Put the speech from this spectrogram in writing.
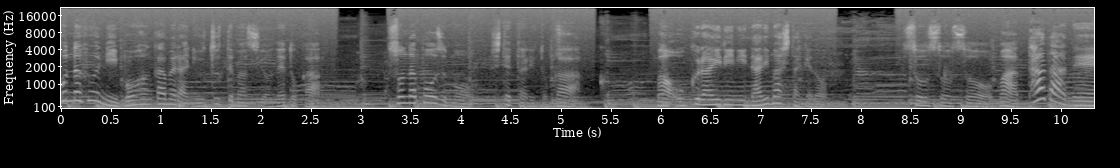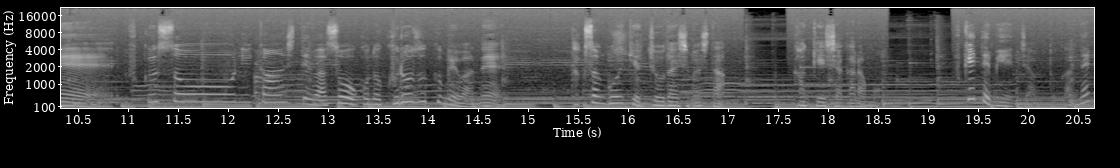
こんな風に防犯カメラに映ってますよねとかそんなポーズもしてたりとかまあお蔵入りになりましたけどそうそうそう。まあただね服装に関してはそうこの黒ずくめはねたくさんご意見頂戴しました。関係者からも。老けて見えちゃうとかね。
